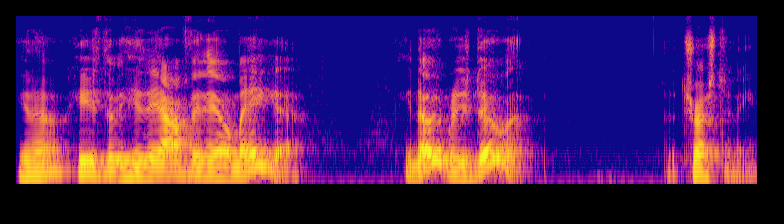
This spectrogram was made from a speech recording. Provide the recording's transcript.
You know, He's the He's the Alpha and the Omega. He knows what He's doing. So trust in Him.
